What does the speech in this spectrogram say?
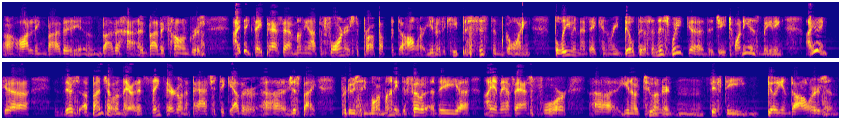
uh, auditing by the by the by the Congress. I think they pass that money out to foreigners to prop up the dollar, you know, to keep the system going, believing that they can rebuild this. And this week, uh, the G20 is meeting. I think uh, there's a bunch of them there that think they're going to patch it together uh, just by producing more money. The the uh, IMF asked for uh, you know 250 billion dollars, and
